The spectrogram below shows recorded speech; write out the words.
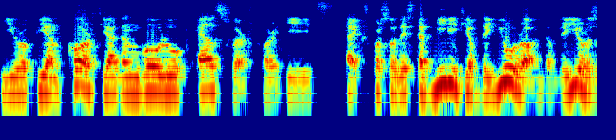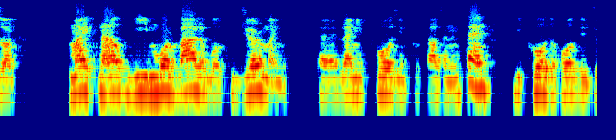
European courtyard and go look elsewhere for its exports. So the stability of the euro and of the eurozone might now be more valuable to Germany uh, than it was in 2010 because of all the ge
